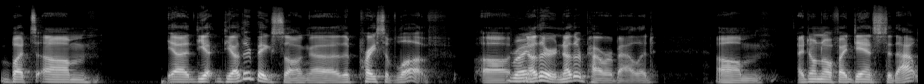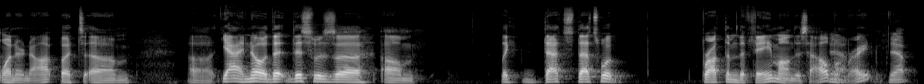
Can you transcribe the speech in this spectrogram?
but um, yeah, the the other big song, uh, "The Price of Love," uh, Right. another another power ballad. Um, I don't know if I danced to that one or not, but um, uh, yeah, I know that this was uh, um, like that's that's what brought them the fame on this album, Yeah. right? Yep.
